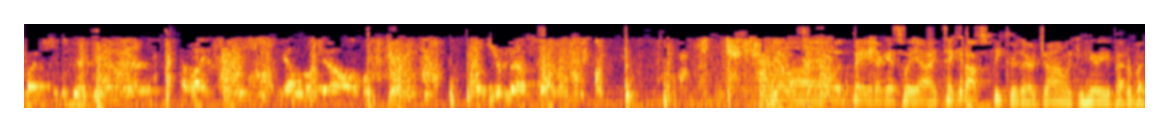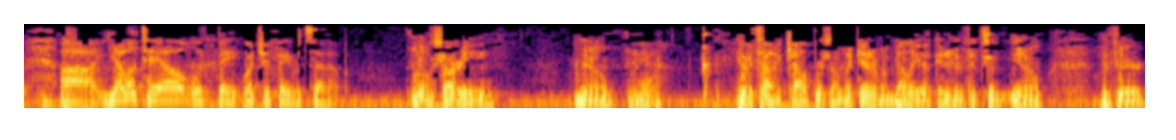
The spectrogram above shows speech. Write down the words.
questions again. I'd like to see yellowtail. What's your best? Yellowtail with bait. I guess we. I take it off speaker there, John. We can hear you better. But uh, yellowtail with bait. What's your favorite setup? Oh, sardine. You know. Yeah. If it's on a kelp or something like that, I'm a belly hooking. And if it's a, you know, if they're,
